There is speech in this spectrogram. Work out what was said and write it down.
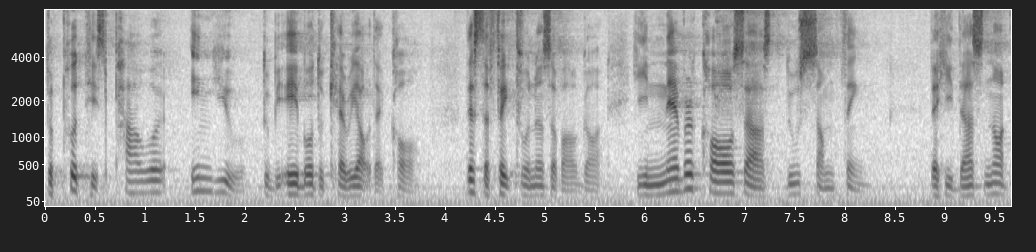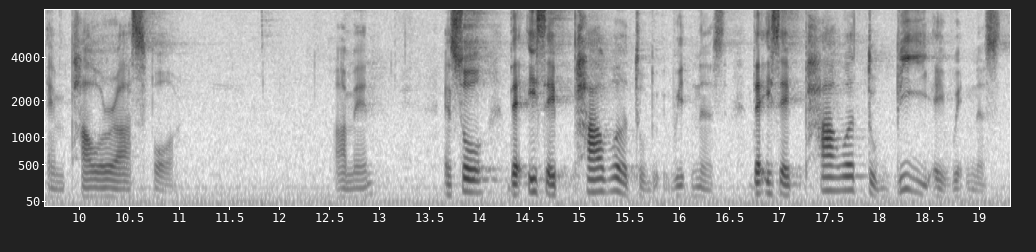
to put His power in you to be able to carry out that call. That's the faithfulness of our God. He never calls us to do something that He does not empower us for. Amen. And so there is a power to witness, there is a power to be a witness.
